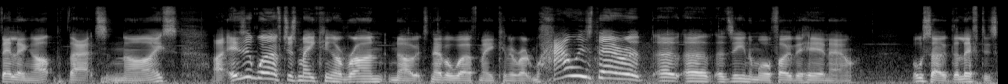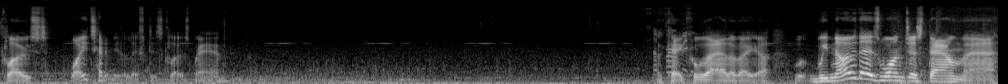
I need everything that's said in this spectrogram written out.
filling up. That's nice. Uh, is it worth just making a run? No, it's never worth making a run. How is there a, a, a, a xenomorph over here now? Also, the lift is closed. Why are you telling me the lift is closed, man? Okay, call that elevator. We know there's one just down there.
